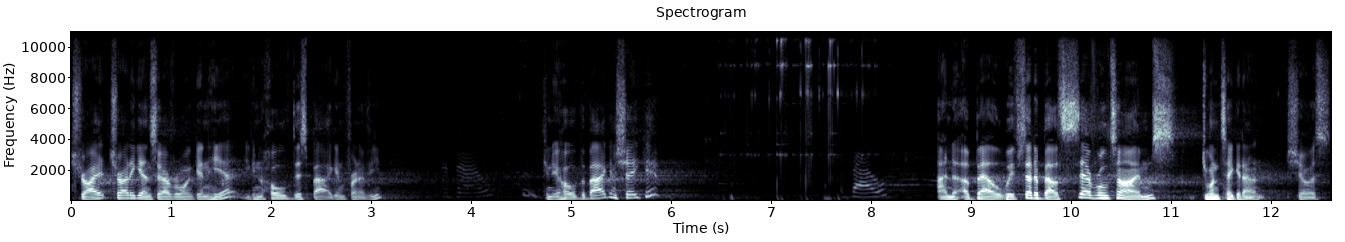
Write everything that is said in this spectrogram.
Try it, try it again so everyone can hear. You can hold this bag in front of you. Can you hold the bag and shake it? Bell. And a bell. We've said a bell several times. Do you want to take it out and show us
